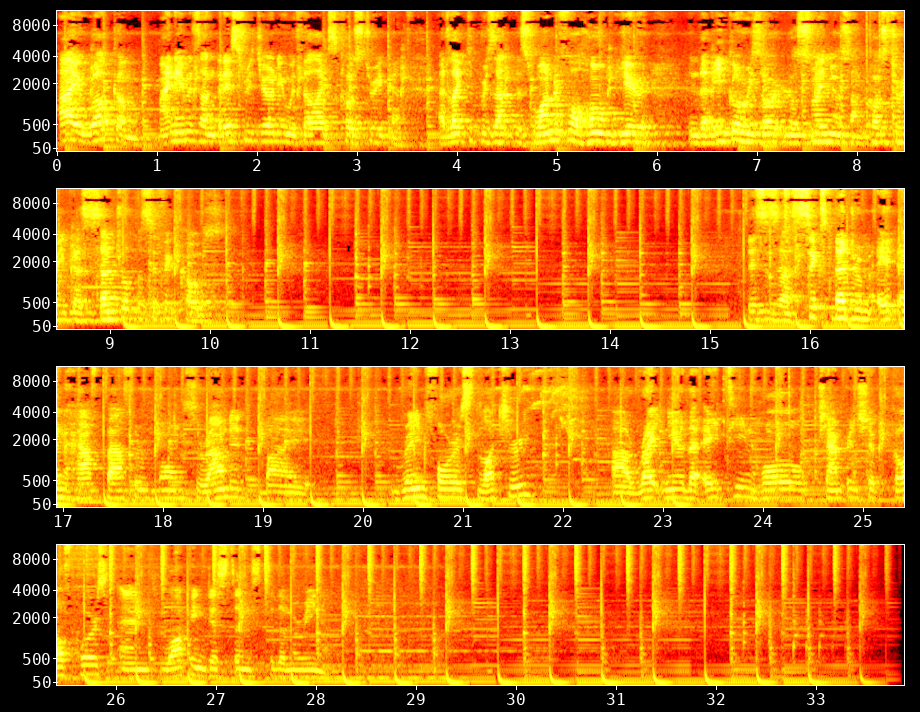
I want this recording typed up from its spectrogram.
Hi, welcome. My name is Andres Rigioni with LX Costa Rica. I'd like to present this wonderful home here in the Eco Resort Los Sueños on Costa Rica's Central Pacific coast. This is a six bedroom, eight and a half bathroom home surrounded by rainforest luxury. Uh, right near the 18 hole championship golf course and walking distance to the marina.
